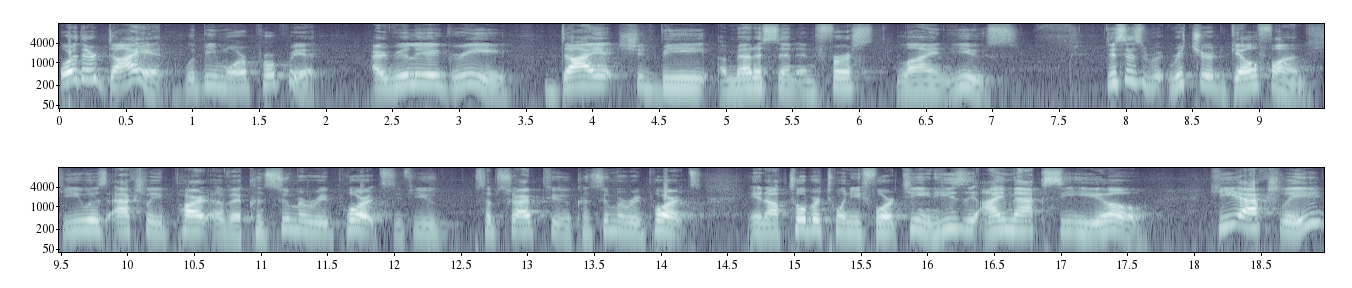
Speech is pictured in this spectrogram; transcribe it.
or their diet would be more appropriate. I really agree. Diet should be a medicine in first line use. This is R Richard Gelfond. He was actually part of a Consumer Reports. If you subscribe to Consumer Reports, in October 2014. He's the IMAX CEO. He actually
